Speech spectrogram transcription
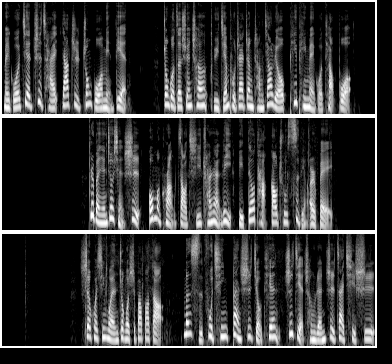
美国借制裁压制中国、缅甸。中国则宣称与柬埔寨正常交流，批评美国挑拨。日本研究显示，Omicron 早期传染力比 Delta 高出四点二倍。社会新闻：中国时报报道，闷死父亲半尸九天，肢解成人质再弃尸，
